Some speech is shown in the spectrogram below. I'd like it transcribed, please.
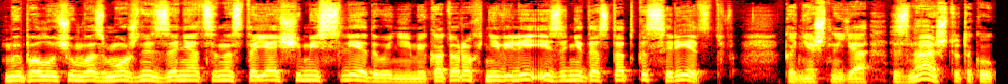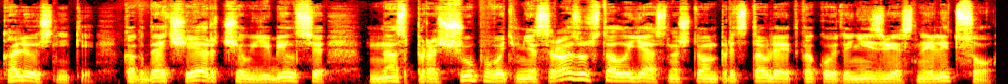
Мы получим возможность заняться настоящими исследованиями, которых не вели из-за недостатка средств. Конечно, я знаю, что такое колесники. Когда Черчилл явился нас прощупывать, мне сразу стало ясно, что он представляет какое-то неизвестное лицо.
